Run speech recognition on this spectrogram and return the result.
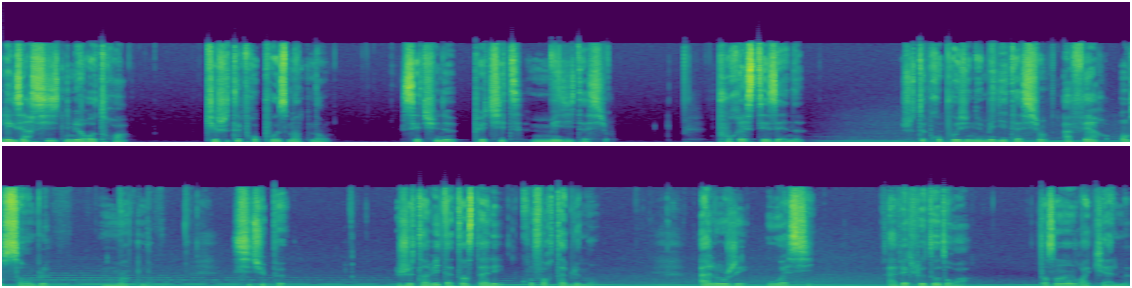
L'exercice numéro 3 que je te propose maintenant, c'est une petite méditation. Pour rester zen, je te propose une méditation à faire ensemble maintenant. Si tu peux, je t'invite à t'installer confortablement, allongé ou assis, avec le dos droit, dans un endroit calme,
